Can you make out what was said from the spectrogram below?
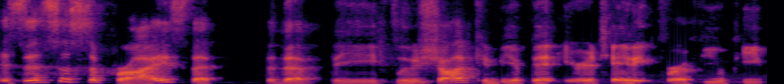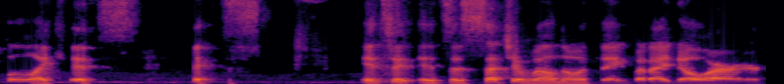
is this a surprise that that the flu shot can be a bit irritating for a few people like it's it's it's a, it's a, such a well-known thing but i know our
